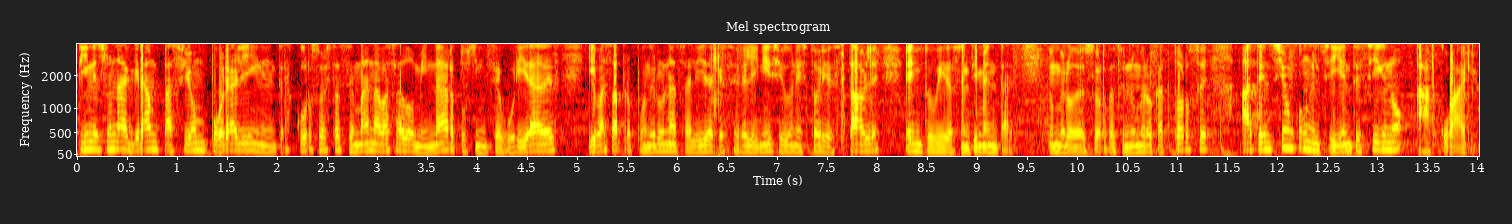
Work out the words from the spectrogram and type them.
tienes una gran pasión por alguien en el transcurso de esta semana vas a dominar tus inseguridades y vas a proponer una salida que será el inicio de una historia estable en tu vida sentimental. Número de suerte es el número 14. Atención con el siguiente signo, Acuario.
